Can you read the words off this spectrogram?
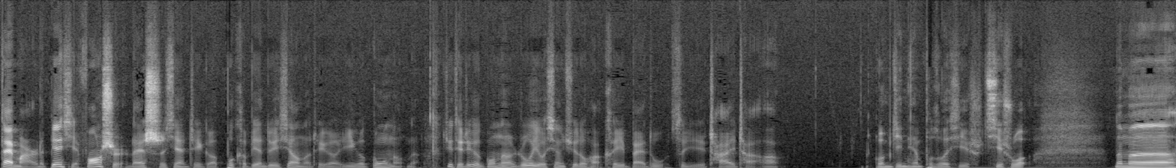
代码的编写方式来实现这个不可变对象的这个一个功能的。具体这个功能，如果有兴趣的话，可以百度自己查一查啊。我们今天不做细细说。那么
